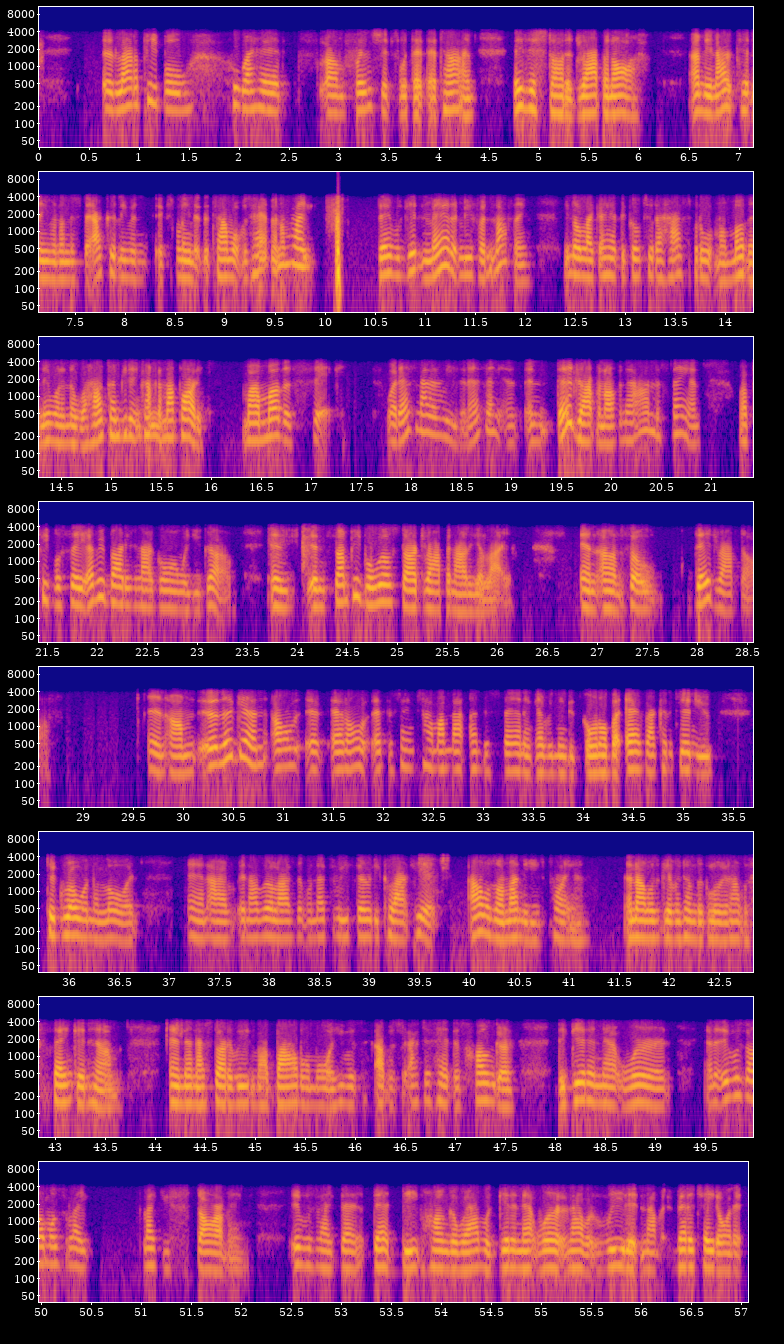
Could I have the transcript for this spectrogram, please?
a lot of people who I had um friendships with at that time, they just started dropping off. I mean, I couldn't even understand. I couldn't even explain at the time what was happening. I'm like, they were getting mad at me for nothing. You know, like I had to go to the hospital with my mother, and they want to know, well, how come you didn't come to my party? My mother's sick. Well, that's not a reason. That's and, and they're dropping off. Now I understand why people say everybody's not going where you go, and and some people will start dropping out of your life, and um so they dropped off, and um and again all at, at all at the same time I'm not understanding everything that's going on, but as I continue to grow in the Lord, and I and I realized that when that three thirty clock hit, I was on my knees praying, and I was giving Him the glory, and I was thanking Him and then I started reading my Bible more. He was I was I just had this hunger to get in that word and it was almost like like you starving. It was like that that deep hunger where I would get in that word and I would read it and I would meditate on it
